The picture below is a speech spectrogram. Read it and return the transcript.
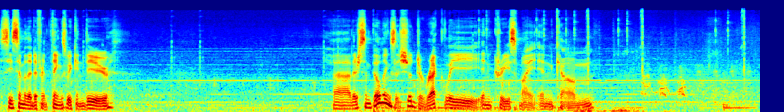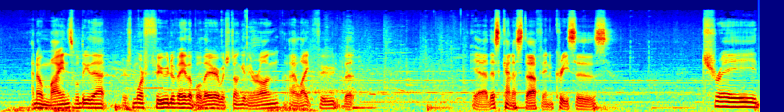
See some of the different things we can do. Uh, there's some buildings that should directly increase my income. I know mines will do that. There's more food available there, which don't get me wrong, I like food, but yeah, this kind of stuff increases trade.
